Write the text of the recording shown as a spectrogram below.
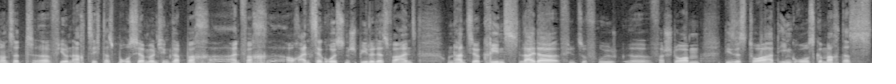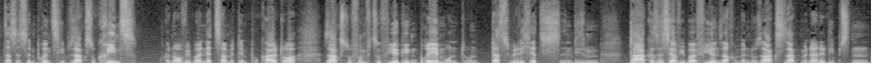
1984, das Borussia Mönchengladbach einfach auch eines der größten Spiele des Vereins und Hans-Jörg Kriens leider viel zu früh äh, verstorben. Dieses Tor hat ihn groß gemacht, dass das ist im Prinzip, sagst du, Kriens, genau wie bei Netzer mit dem Pokaltor, sagst du 5 zu 4 gegen Bremen und, und das will ich jetzt in diesem Tag, es ist ja wie bei vielen Sachen, wenn du sagst, sag mir deine liebsten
